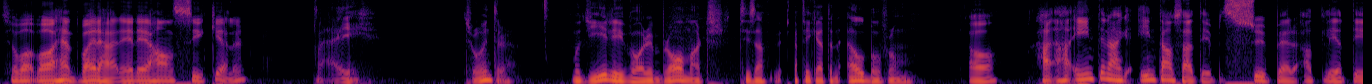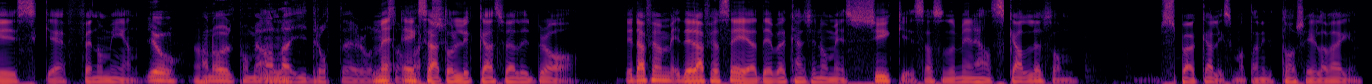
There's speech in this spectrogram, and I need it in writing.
Så vad, vad har hänt? Vad är det här? Är det hans psyke eller? Nej, tror inte det. Mot Jiri var det en bra match tills han jag fick att en elbow från... Ja. Han, han, är inte, här, inte han så här typ superatletisk eh, fenomen? Jo, han har hållit på med alla idrotter och Men, liksom exakt, och lyckas väldigt bra. Det är, därför jag, det är därför jag säger att det är väl kanske något mer psykiskt, alltså det är mer hans skalle som spökar liksom, att han inte tar sig hela vägen.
